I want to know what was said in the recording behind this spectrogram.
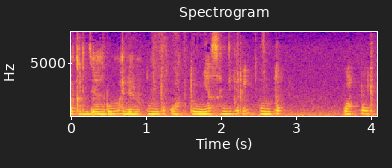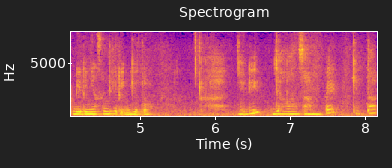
pekerjaan rumah dan untuk waktunya sendiri, untuk waktu untuk dirinya sendiri gitu. Jadi jangan sampai kita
